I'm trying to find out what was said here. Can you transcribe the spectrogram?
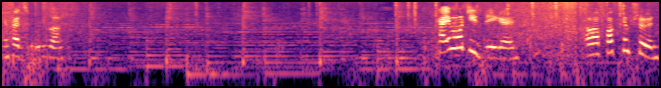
Jedenfalls für unseren. Kein Mutti-Segeln. Aber trotzdem schön.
